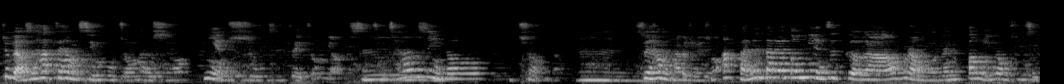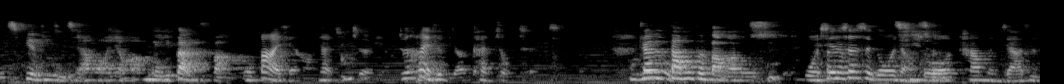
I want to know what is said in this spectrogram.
就表示她在他们心目中那个时候念书是最重要的事情，其他的事情都不重要。嗯，所以他们才会觉得说啊，反正大家都念这个啊，不然我能帮你弄出什么变出什么其他花样吗？没办法。我爸以前好像也是这样，就是他也是比较看重成绩。我觉得大部分爸妈都是。我先生是跟我讲说，他们家是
